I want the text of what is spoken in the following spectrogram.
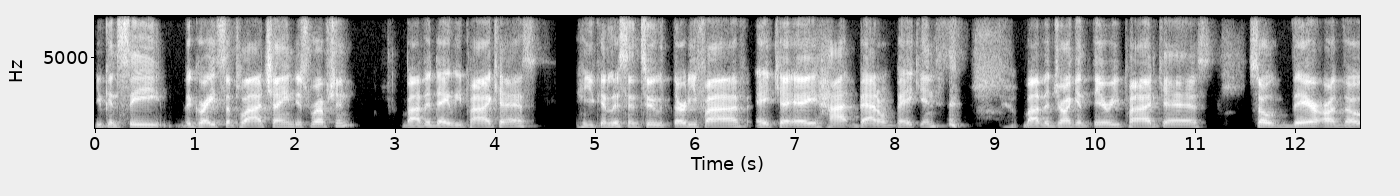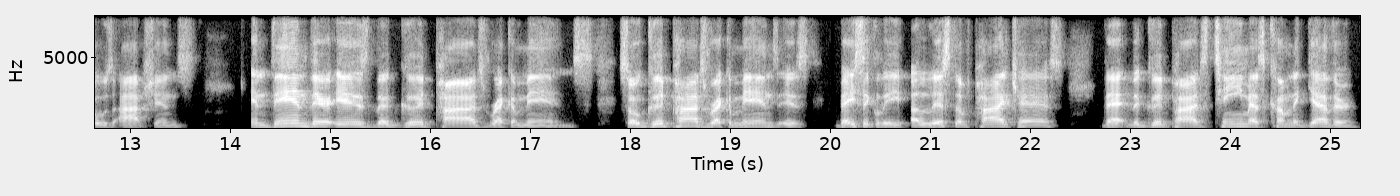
You can see the Great Supply Chain Disruption by the Daily Podcast. You can listen to 35, AKA Hot Battle Bacon by the Drunken Theory Podcast. So there are those options. And then there is the Good Pods Recommends. So Good Pods Recommends is basically a list of podcasts that the Good Pods team has come together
